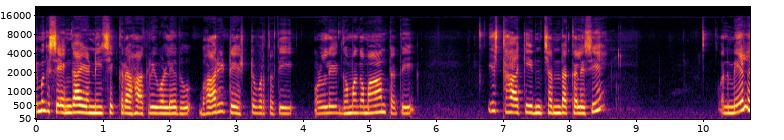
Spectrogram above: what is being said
ನಿಮಗೆ ಶೇಂಗಾ ಎಣ್ಣೆ ಸಿಕ್ಕರೆ ಹಾಕ್ರಿ ಒಳ್ಳೆಯದು ಭಾರಿ ಟೇಸ್ಟ್ ಬರ್ತತಿ, ಒಳ್ಳೆ ಘಮ ಘಮ ಅಂತತಿ. ಇಷ್ಟು ಹಾಕಿ ಚಂದ ಕಲಿಸಿ, ಒಂದು ಮೇಲೆ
